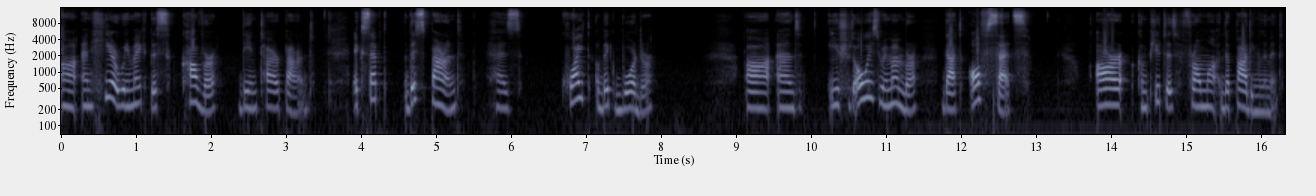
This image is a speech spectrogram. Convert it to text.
Uh, and here we make this cover the entire parent except this parent has quite a big border. Uh, and you should always remember that offsets are computed from uh, the padding limit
